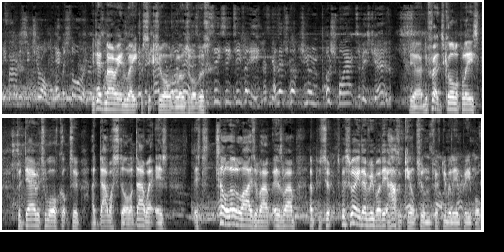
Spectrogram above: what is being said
He married a six-year-old. End of story. He did marry and rape a six-year-old and loads of others. CCTV, and let's watch you push my activist, yeah? Yeah, and he threatened to call the police for daring to walk up to a dawah stall. A dawah is is to tell a load of lies about Islam and persuade everybody it hasn't killed 250 million people.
